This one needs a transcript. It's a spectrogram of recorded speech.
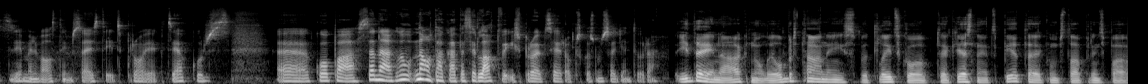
Ziemeļvalstīm saistīts projekts, ja, kurus uh, kopā sanāk. Nu, nav tā kā tas ir Latvijas projekts Eiropas kosmosa aģentūrā. Ideja nāk no Lielbritānijas, bet līdz ko tiek iesniegts pieteikums, tā principā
